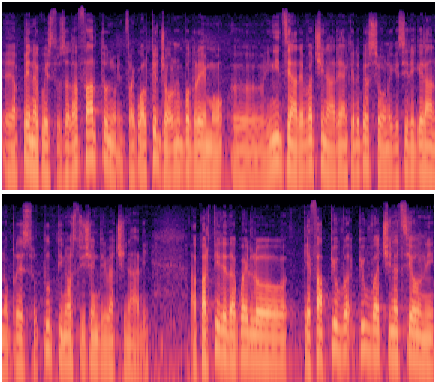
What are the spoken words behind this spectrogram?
E appena questo sarà fatto, noi fra qualche giorno potremo eh, iniziare a vaccinare anche le persone che si recheranno presso tutti i nostri centri vaccinali a partire da quello che fa più, più vaccinazioni,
